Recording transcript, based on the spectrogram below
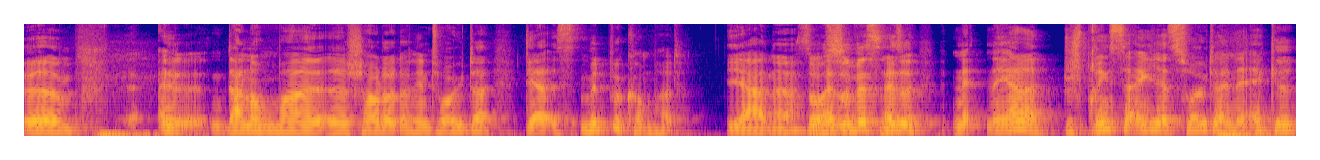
ähm, äh, dann nochmal äh, Shoutout an den Torhüter, der es mitbekommen hat. Ja, ne? So, Musst also, du wissen. Also, naja, na ja, du springst ja eigentlich als Torhüter in eine Ecke,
